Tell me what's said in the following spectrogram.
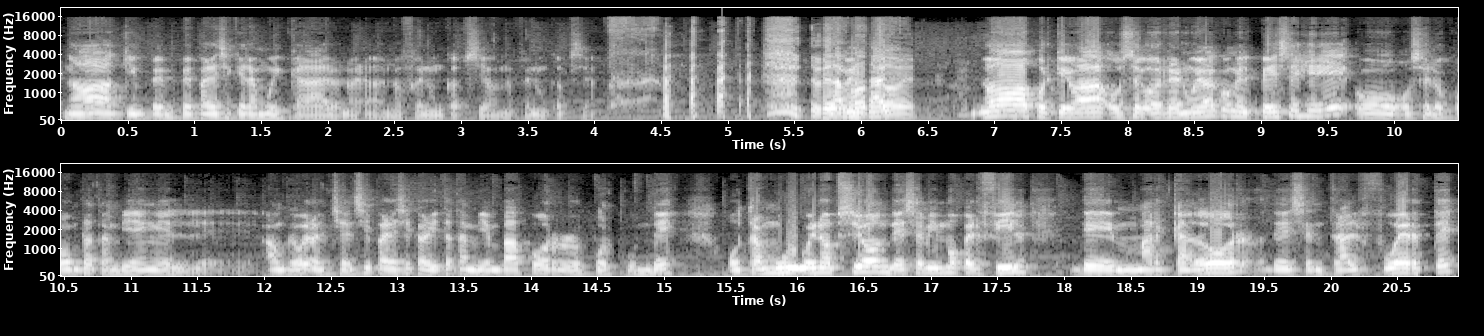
No, Kimpembe parece que era muy caro, no, era, no fue nunca opción, no fue nunca opción. No, porque va o se renueva con el PSG o, se lo compra también el. Aunque bueno, el Chelsea parece que ahorita también va por, por Koundé. Otra muy buena opción de ese mismo perfil de marcador, de central fuerte,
